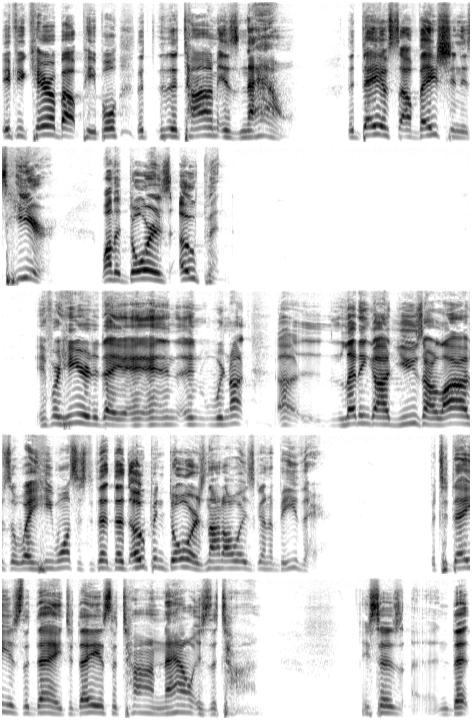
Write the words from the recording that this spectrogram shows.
If you care about people, the, the time is now. The day of salvation is here while the door is open. If we're here today and, and, and we're not uh, letting God use our lives the way He wants us to, the, the open door is not always going to be there. But today is the day, today is the time, now is the time. He says that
